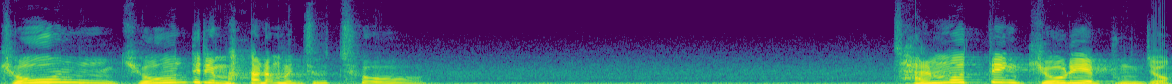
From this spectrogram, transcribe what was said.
교훈 교훈들이 많으면 좋죠. 잘못된 교리의 풍조,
